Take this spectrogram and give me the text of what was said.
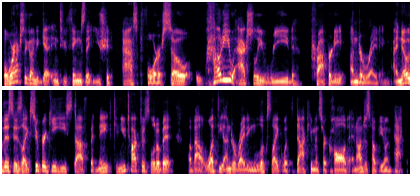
but we're actually going to get into things that you should ask for. So, how do you actually read property underwriting? I know this is like super geeky stuff, but Nate, can you talk to us a little bit about what the underwriting looks like, what the documents are called, and I'll just help you unpack it.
